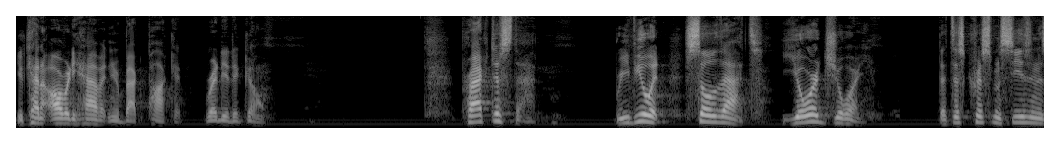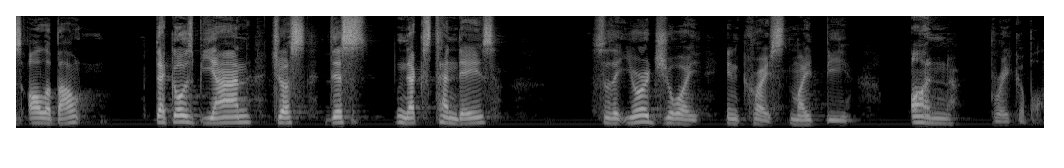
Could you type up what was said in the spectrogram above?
you kind of already have it in your back pocket, ready to go. Practice that. Review it so that your joy that this Christmas season is all about, that goes beyond just this next 10 days, so that your joy in Christ might be unbreakable.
